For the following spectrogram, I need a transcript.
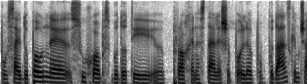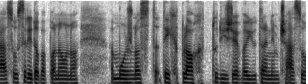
bo vsaj dopoldne suho, bodo te, plohe nastale še v popoldanskem času, v sredo pa ponovno možnost teh ploh tudi že v jutranjem času.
